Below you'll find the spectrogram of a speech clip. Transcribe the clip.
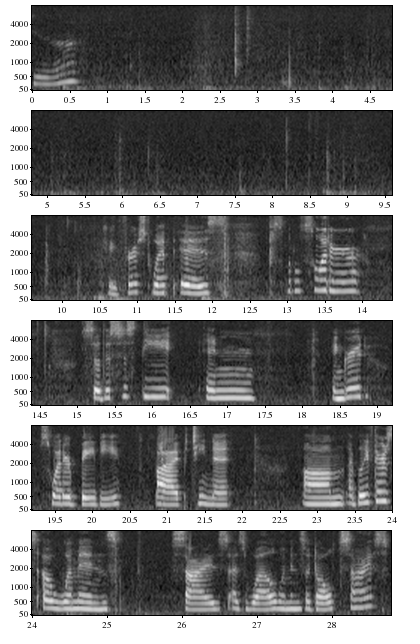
here. Okay, first WIP is this little sweater. So this is the In Ingrid Sweater Baby by Petite Knit. Um, I believe there's a women's size as well, women's adult size.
